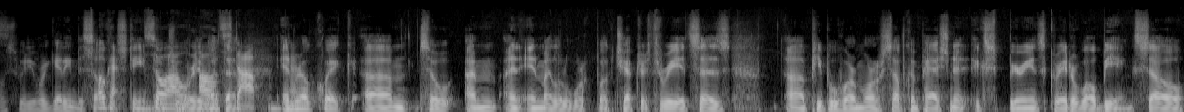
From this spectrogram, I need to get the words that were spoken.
Oh, sweetie, we're getting to self esteem. so Don't you I'll- worry I'll about that. stop. And Okay. real quick, um, so I'm in- in my little workbook, chapter three. It says uh, people who are more self compassionate experience greater well being. So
